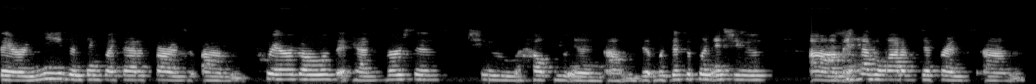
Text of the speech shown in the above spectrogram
their needs and things like that as far as um, prayer goes. It has verses to help you in um, with discipline issues. Um, it has a lot of different um,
